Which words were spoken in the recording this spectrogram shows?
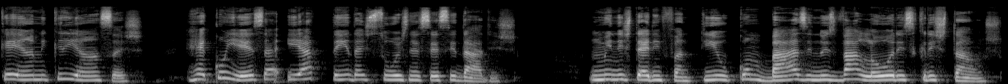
que ame crianças, reconheça e atenda às suas necessidades. Um ministério infantil com base nos valores cristãos,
